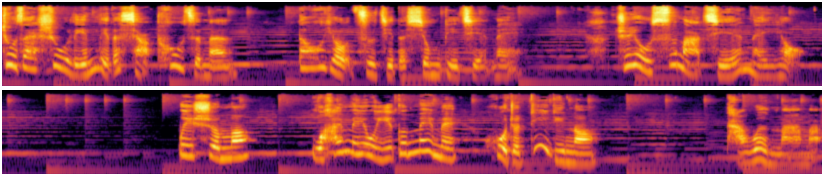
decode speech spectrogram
住在树林里的小兔子们，都有自己的兄弟姐妹，只有司马杰没有。为什么我还没有一个妹妹或者弟弟呢？他问妈妈。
